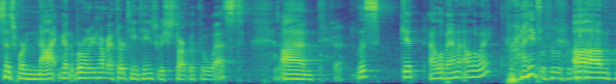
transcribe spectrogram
since we're not going to, we're only talking about 13 teams, we should start with the West. Um, okay. Let's get Alabama out of the way, right? um,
